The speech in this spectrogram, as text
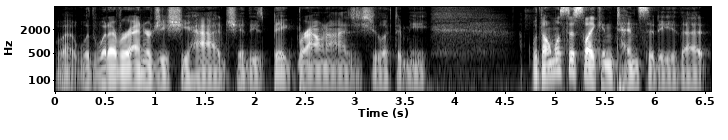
but with whatever energy she had, she had these big brown eyes. And she looked at me with almost this like intensity that,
